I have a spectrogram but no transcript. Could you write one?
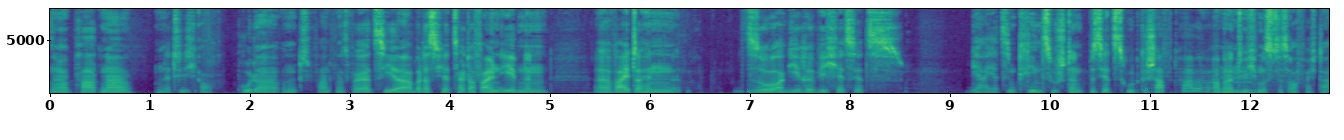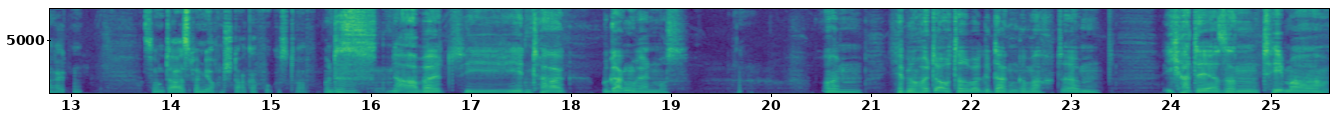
äh, Partner und natürlich auch Bruder und verantwortungsvoller Erzieher, aber dass ich jetzt halt auf allen Ebenen äh, weiterhin so agiere, wie ich jetzt jetzt ja jetzt im clean Zustand bis jetzt gut geschafft habe, aber Mhm. natürlich muss ich das aufrechterhalten. So und da ist bei mir auch ein starker Fokus drauf. Und das ist eine Arbeit, die jeden Tag begangen werden muss. Ähm, ich habe mir heute auch darüber Gedanken gemacht. Ähm, ich hatte ja so ein Thema,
